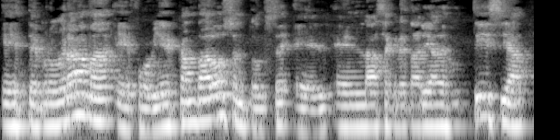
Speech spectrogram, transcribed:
este programa, eh, fue bien escandaloso, entonces él en la Secretaría de Justicia,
